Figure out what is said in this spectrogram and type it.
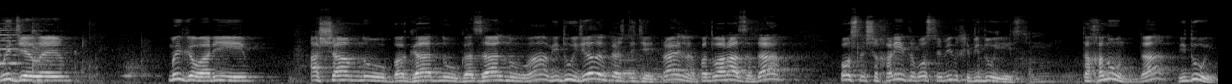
Мы делаем, мы говорим, Ашамну, Багадну, Газальну, а, виду делаем каждый день, правильно? По два раза, да? После Шахарита, после Минхи виду есть. Таханун, да? Видуй.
